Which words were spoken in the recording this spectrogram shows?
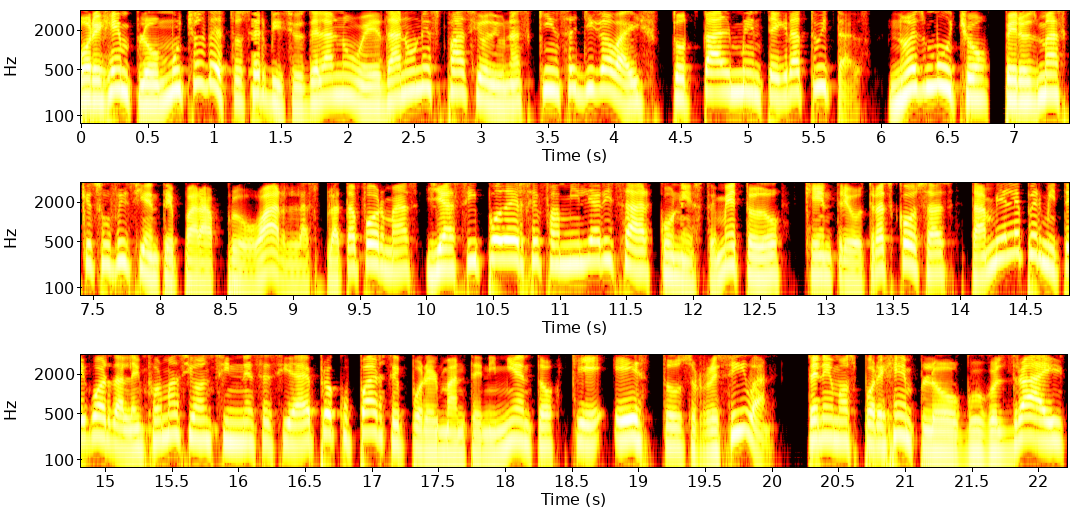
Por ejemplo, muchos de estos servicios de la nube dan un espacio de unas 15 GB totalmente gratuitas. No es mucho, pero es más que suficiente para probar las plataformas y así poderse familiarizar con este método que entre otras cosas también le permite guardar la información sin necesidad de preocuparse por el mantenimiento que estos reciban. Tenemos por ejemplo Google Drive,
